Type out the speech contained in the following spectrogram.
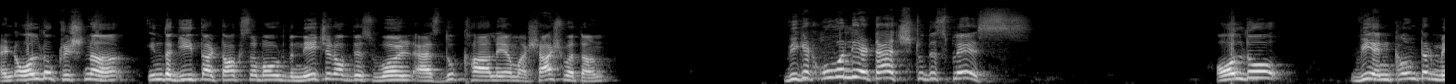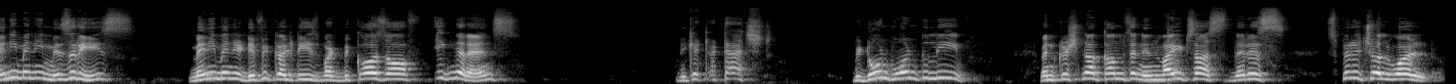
And although Krishna in the Gita talks about the nature of this world as dukkhalayam ashashvatam, we get overly attached to this place. Although we encounter many, many miseries, many, many difficulties, but because of ignorance, we get attached. We don't want to leave. When Krishna comes and invites us, there is spiritual world.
